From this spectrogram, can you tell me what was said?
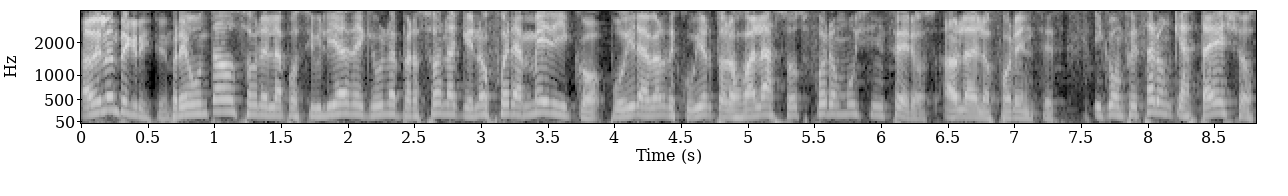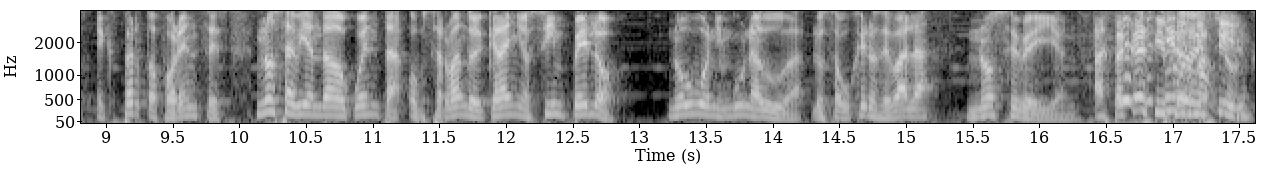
Adelante, Cristian. Preguntado sobre la posibilidad de que una persona que no fuera médico pudiera haber descubierto los balazos, fueron muy sinceros, habla de los forenses, y confesaron que hasta ellos, expertos forenses, no se habían dado cuenta observando el cráneo sin pelo. No hubo ninguna duda, los agujeros de bala no se veían. Hasta acá es información. decir-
